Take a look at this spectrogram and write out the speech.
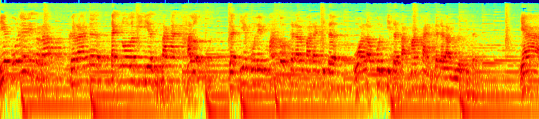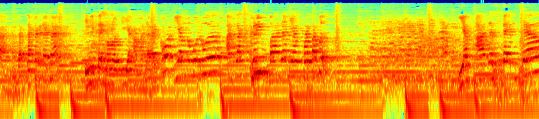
dia boleh diserap kerana teknologi dia sangat halus dan dia boleh masuk ke dalam badan kita walaupun kita tak makan ke dalam mulut kita. Ya, dahsyat dahsyat. Ini teknologi yang amat dahsyat. Rekod yang nombor dua adalah krim badan yang pertama. Yang ada stem cell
